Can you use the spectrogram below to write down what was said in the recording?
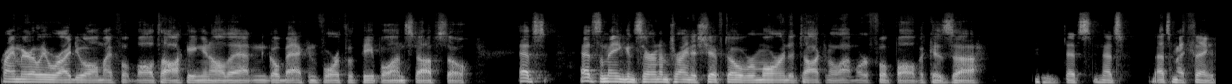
primarily where I do all my football talking and all that and go back and forth with people on stuff. So that's that's the main concern. I'm trying to shift over more into talking a lot more football because uh, that's that's that's my thing.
